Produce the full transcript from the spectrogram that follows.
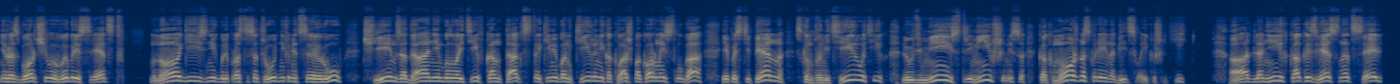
неразборчивы в выборе средств, Многие из них были просто сотрудниками ЦРУ, чьим заданием было войти в контакт с такими банкирами, как ваш покорный слуга, и постепенно скомпрометировать их людьми, стремившимися как можно скорее набить свои кошельки а для них, как известно, цель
